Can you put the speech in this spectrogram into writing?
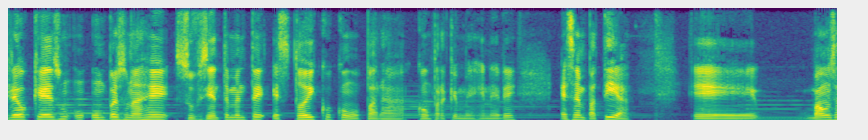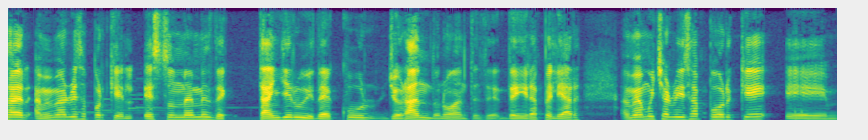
creo que es un, personaje suficientemente estoico como para, como para que me genere esa empatía. Eh, vamos a ver, a mí me da risa porque estos memes de Tanjiro y Deku llorando, ¿no? Antes de, de ir a pelear, a mí me da mucha risa porque eh,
